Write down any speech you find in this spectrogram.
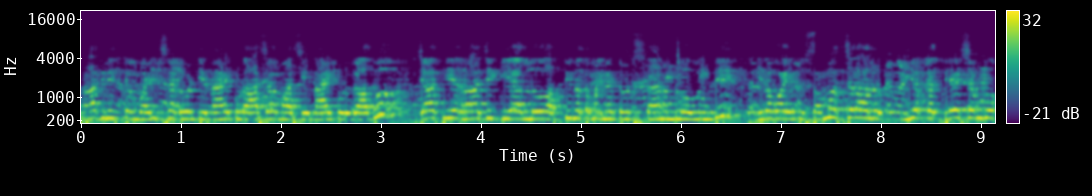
ప్రాతినిధ్యం వహించినటువంటి నాయకుడు ఆశామాసి నాయకుడు కాదు జాతీయ రాజకీయాల్లో అత్యున్నతమైనటువంటి స్థానంలో ఉంది ఇరవై ఐదు సంవత్సరాలు ఈ యొక్క దేశంలో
